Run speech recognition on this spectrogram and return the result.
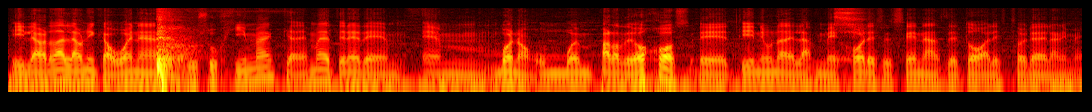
Y la verdad la única buena es Usuhima, que además de tener, bueno, un buen par de ojos, eh, tiene una de las mejores escenas de toda la historia del anime.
